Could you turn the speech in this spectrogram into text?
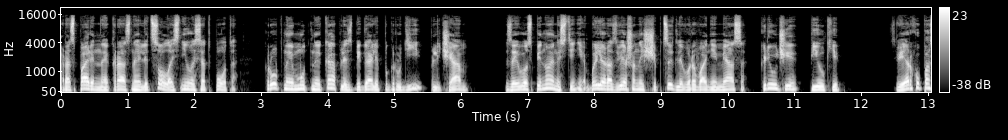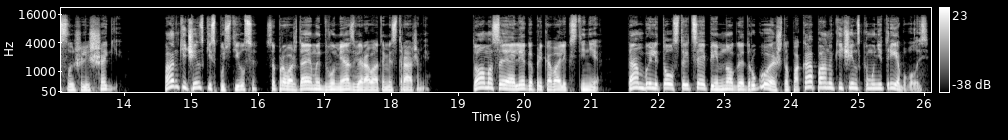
Распаренное красное лицо лоснилось от пота, Крупные мутные капли сбегали по груди, плечам. За его спиной на стене были развешаны щипцы для вырывания мяса, крючья, пилки. Сверху послышались шаги. Пан Кичинский спустился, сопровождаемый двумя звероватыми стражами. Томаса и Олега приковали к стене. Там были толстые цепи и многое другое, что пока пану Кичинскому не требовалось.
